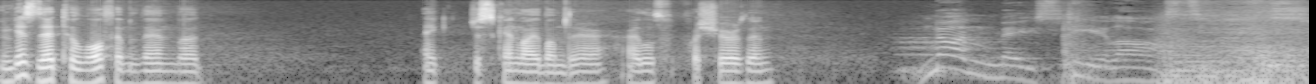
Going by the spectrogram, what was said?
I guess that to Lotham then, but I just can't light bomb there. I lose for sure then. None may steal our secrets.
